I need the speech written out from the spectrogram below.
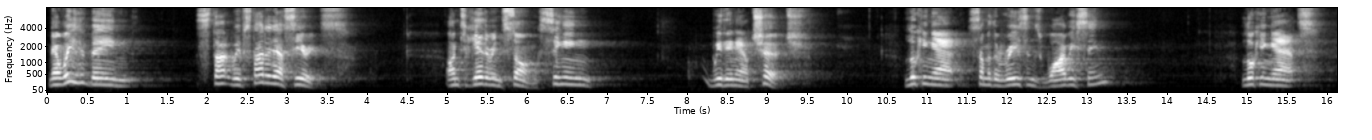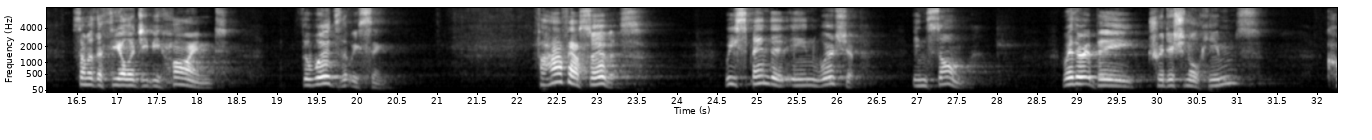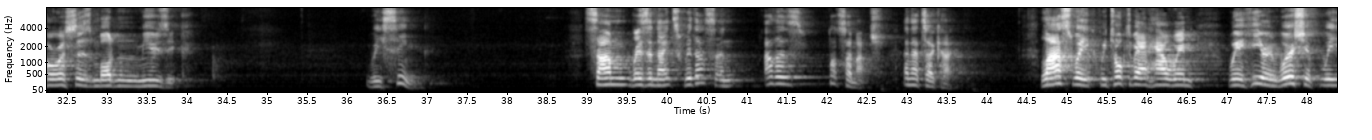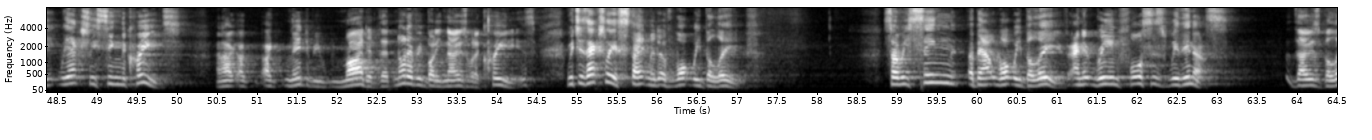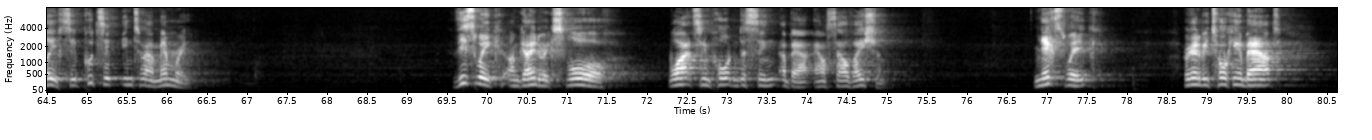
Now, we have been, start, we've started our series on Together in Song, singing within our church, looking at some of the reasons why we sing, looking at some of the theology behind the words that we sing. For half our service, we spend it in worship, in song. Whether it be traditional hymns, choruses, modern music, we sing. Some resonates with us and others not so much, and that's okay. Last week we talked about how when we're here in worship, we, we actually sing the creeds. And I, I, I, need to be reminded that not everybody knows what a creed is, which is actually a statement of what we believe. So we sing about what we believe, and it reinforces within us those beliefs, it puts it into our memory. This week, I'm going to explore why it's important to sing about our salvation. Next week, we're going to be talking about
